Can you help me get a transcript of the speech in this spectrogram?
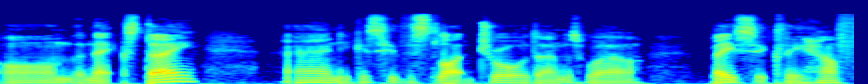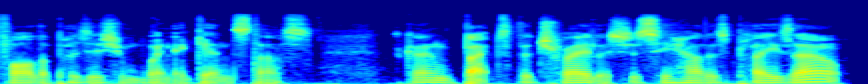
on the next day. And you can see the slight drawdown as well basically how far the position went against us. Going back to the trade let's just see how this plays out.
